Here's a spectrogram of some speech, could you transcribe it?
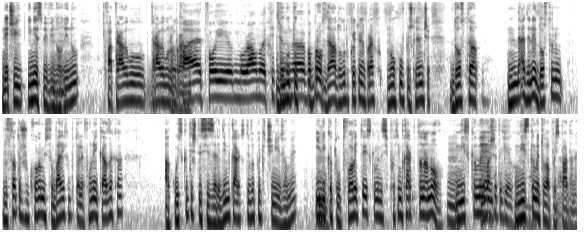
Не, че и ние сме виновни, но това трябва да го, трябва да го Но направим. това е твой морално-етичен а, въпрос. Да, другото, което ми направи много хубаво впечатление, че доста, не, да не доста, но достатъчно хора ми се обадиха по телефона и казаха, ако искате ще си заредим картите, въпреки че не идваме, или като отворите, искаме да си платим картата наново. Не искаме, Имаше такива хора, не искаме това приспадане.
